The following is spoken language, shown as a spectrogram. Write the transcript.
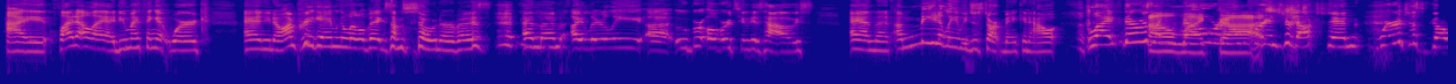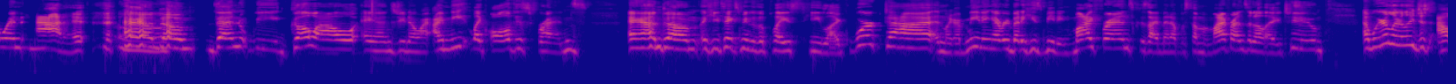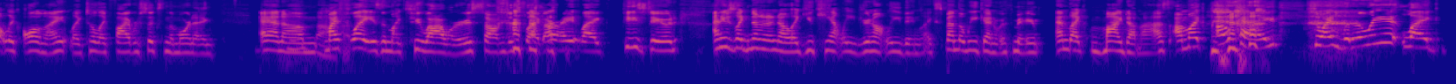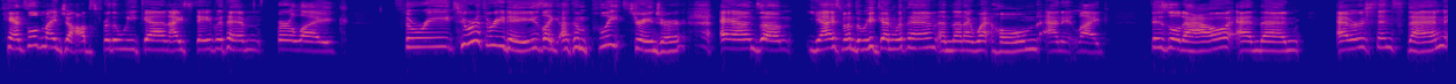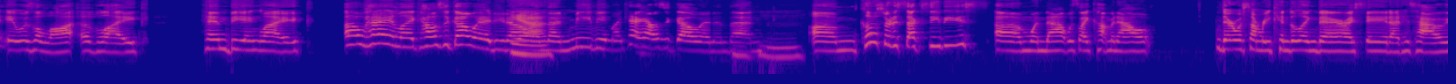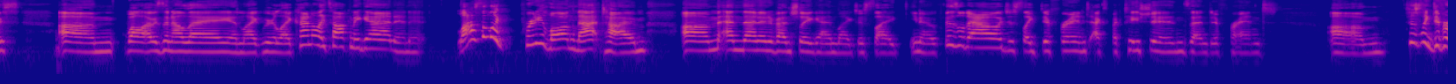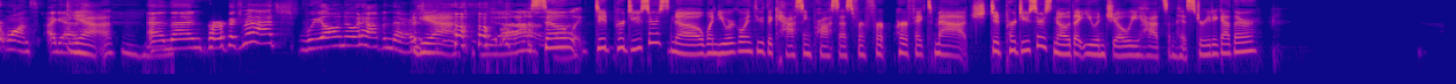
I fly to LA. I do my thing at work. And you know, I'm pre-gaming a little bit because I'm so nervous. And then I literally uh, Uber over to his house. And then immediately we just start making out. Like there was like Oh no room gosh. for introduction. We're just going at it. And Uh-huh. um, then we go out and you know, I, I meet like all of his friends. And um, he takes me to the place he like worked at, and like I'm meeting everybody. He's meeting my friends because I met up with some of my friends in LA too. And we were literally just out like all night, like till like five or six in the morning. And um, my flight is in like two hours, so I'm just like, all right, like peace, dude. And he was like, no, no, no, no, like you can't leave. You're not leaving. Like spend the weekend with me. And like my dumbass, I'm like, okay. so I literally like canceled my jobs for the weekend. I stayed with him for like three, two or three days, like a complete stranger. And um, yeah, I spent the weekend with him, and then I went home, and it like fizzled out. And then ever since then, it was a lot of like him being like, "Oh hey, like how's it going?" You know, Yeah. and then me being like, "Hey, how's it going?" And then Mhm. um closer to sexy beast um when that was like coming out there was some rekindling there i stayed at his house um while i was in la and like we were like kind of like talking again and it lasted like pretty long that time um and then it eventually again like just like you know fizzled out just like different expectations and different um just like different wants i guess Yeah. Mhm. and then perfect match we all know what happened there Yeah. yeah. So, did producers know when you were going through the casting process for, for Perfect Match? Did producers know that you and Joey had some history together?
